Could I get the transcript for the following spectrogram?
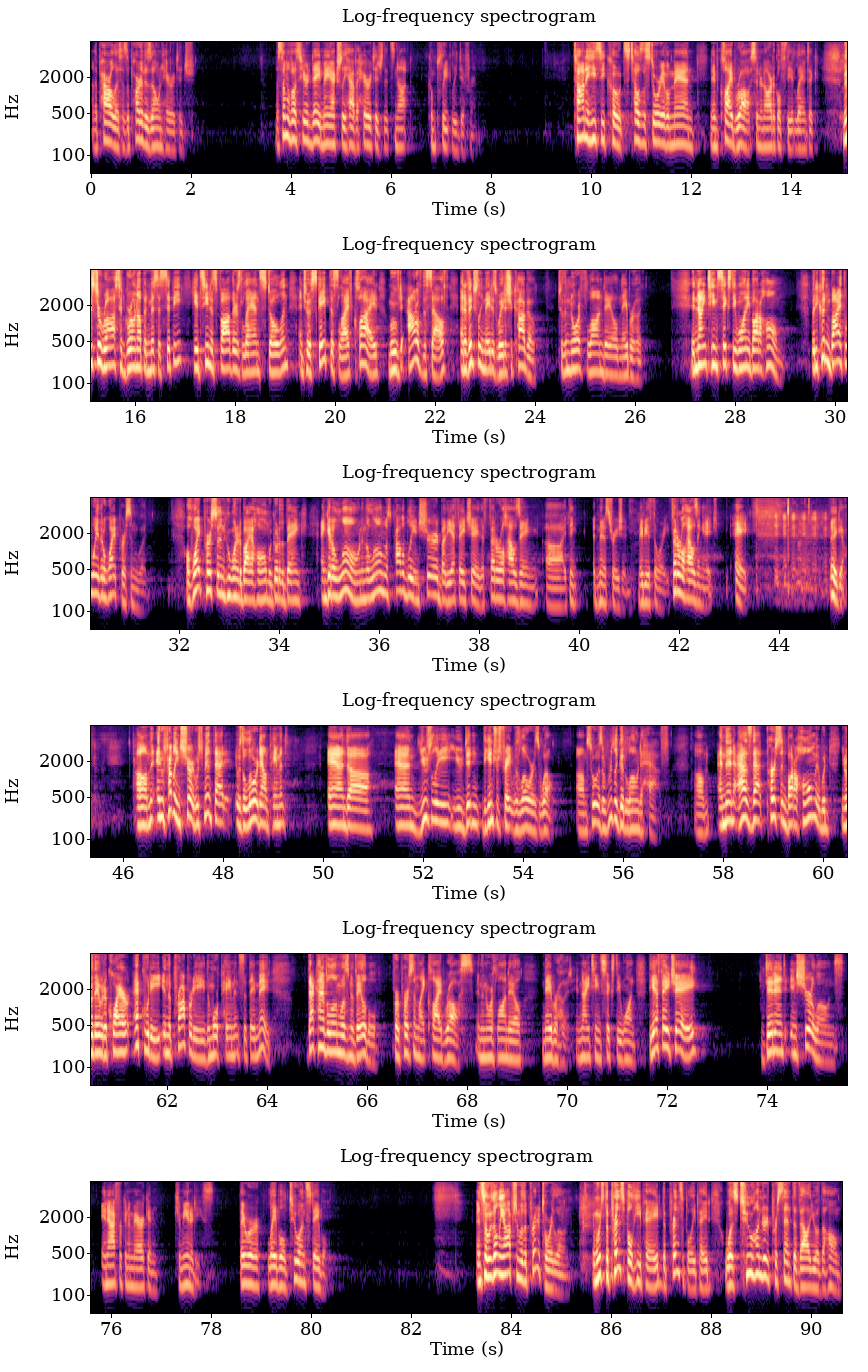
and the powerless as a part of his own heritage. Now, some of us here today may actually have a heritage that's not completely different. Ta-Nehisi Coates tells the story of a man named Clyde Ross in an article for The Atlantic. Mr. Ross had grown up in Mississippi. He had seen his father's land stolen, and to escape this life, Clyde moved out of the South and eventually made his way to Chicago, to the North Lawndale neighborhood. In 1961, he bought a home, but he couldn't buy it the way that a white person would. A white person who wanted to buy a home would go to the bank and get a loan, and the loan was probably insured by the FHA, the Federal Housing, uh, I think, Administration, maybe Authority, Federal Housing Age, A. there you go. Um, and it was probably insured, which meant that it was a lower down payment, and uh, and usually you didn't. The interest rate was lower as well, um, so it was a really good loan to have. Um, and then as that person bought a home, it would, you know, they would acquire equity in the property the more payments that they made. That kind of a loan wasn't available for a person like Clyde Ross in the North Lawndale neighborhood in 1961. The FHA didn't insure loans in African American communities. They were labeled too unstable. And so his only option was a predatory loan in which the principal he paid, the principal he paid, was 200% the value of the home,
